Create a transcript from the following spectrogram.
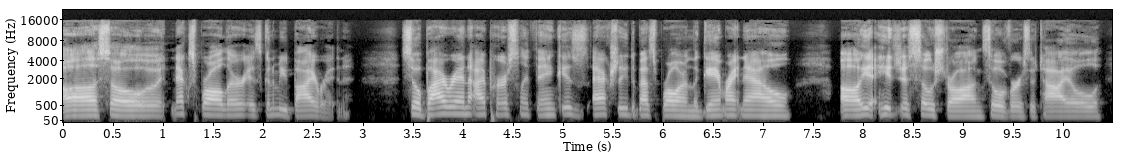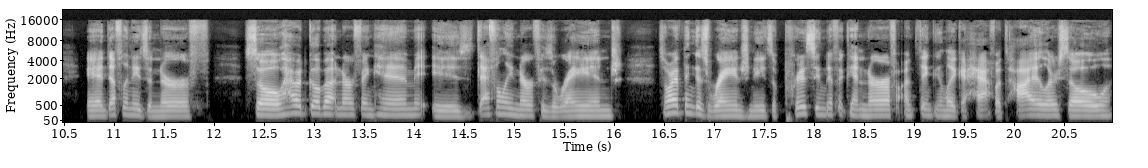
Uh, so next brawler is going to be Byron. So Byron, I personally think is actually the best brawler in the game right now. Uh, yeah, he's just so strong, so versatile, and definitely needs a nerf. So how I'd go about nerfing him is definitely nerf his range. So I think his range needs a pretty significant nerf. I'm thinking like a half a tile or so.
